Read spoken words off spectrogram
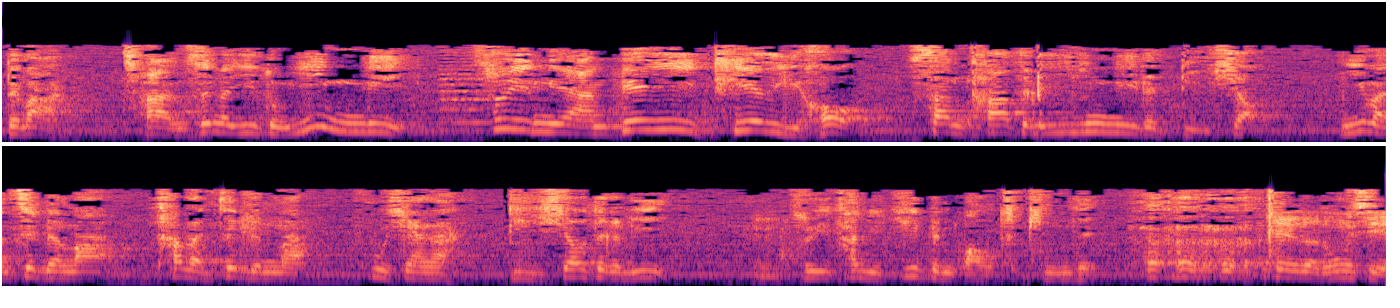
对吧？产生了一种应力，所以两边一贴以后，上它这个应力的抵消，你往这边拉，它往这边拉，互相啊抵消这个力，嗯，所以它就基本保持平整。这个东西。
